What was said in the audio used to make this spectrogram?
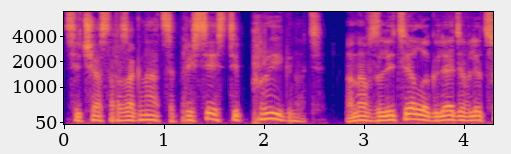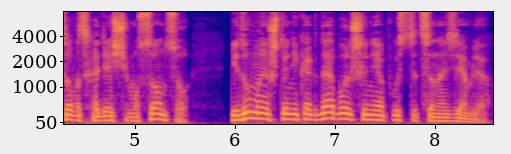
Сейчас разогнаться, присесть и прыгнуть. Она взлетела, глядя в лицо восходящему солнцу и думая, что никогда больше не опустится на землю.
